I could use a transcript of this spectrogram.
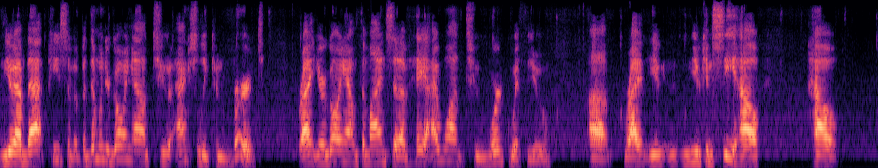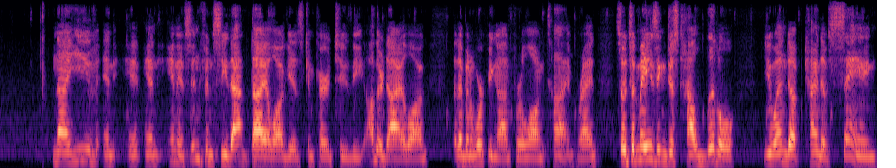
You have that piece of it. But then when you're going out to actually convert, right, you're going out with the mindset of, hey, I want to work with you, uh, right? You, you can see how, how naive and, and in its infancy that dialogue is compared to the other dialogue that I've been working on for a long time, right? So it's amazing just how little you end up kind of saying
